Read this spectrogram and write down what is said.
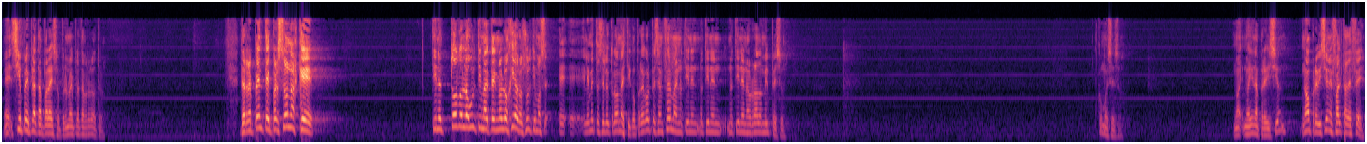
Eh, siempre hay plata para eso, pero no hay plata para el otro. De repente hay personas que tienen toda la última tecnología, los últimos eh, eh, elementos electrodomésticos, pero de golpe se enferman y no tienen, no tienen, no tienen ahorrado mil pesos. ¿Cómo es eso? ¿No hay, ¿No hay, una previsión? No, previsión es falta de fe.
